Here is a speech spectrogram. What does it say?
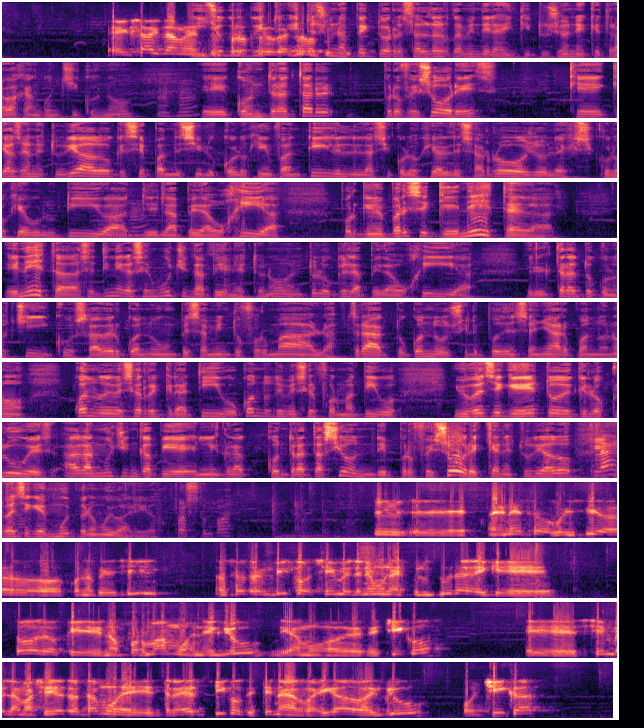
Exactamente. Y yo creo que esto, es un aspecto a resaltar también de las instituciones que trabajan con chicos, ¿no? Eh, contratar profesores que, que hayan estudiado, que sepan de psicología infantil, de la psicología del desarrollo, de la psicología evolutiva, de la pedagogía, porque me parece que en esta edad, en esta edad se tiene que hacer mucho hincapié en esto, ¿no? En todo lo que es la pedagogía, el trato con los chicos, saber cuándo es un pensamiento formal abstracto, cuándo se le puede enseñar, cuándo no, cuándo debe ser recreativo, cuándo debe ser formativo. Y me parece que esto de que los clubes hagan mucho hincapié en la contratación de profesores que han estudiado, Claro. me parece que es muy, pero muy válido. Por supuesto. Sí, eh, en eso coincido con lo que decís. Nosotros en Pico siempre tenemos una estructura de que todos los que nos formamos en el club, digamos, desde chicos, eh, siempre la mayoría tratamos de traer chicos que estén arraigados al club o chicas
